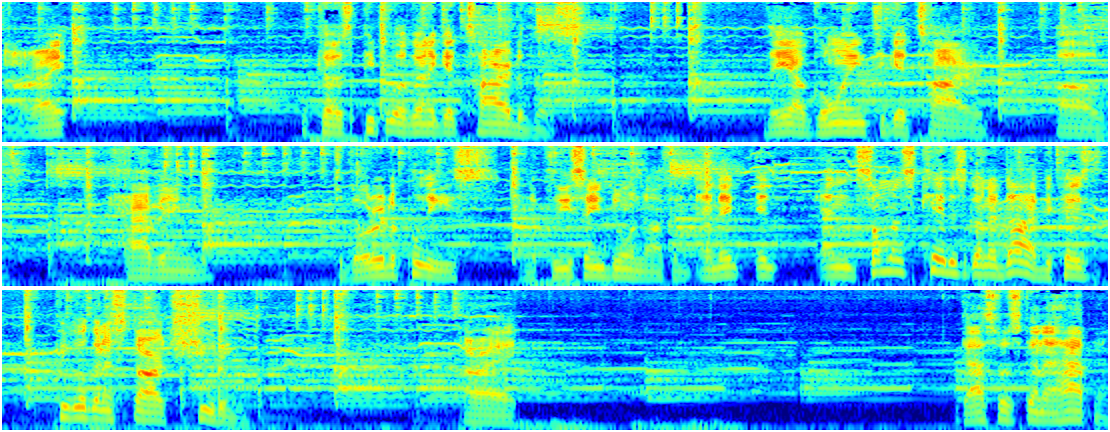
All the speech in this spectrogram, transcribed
All right? Because people are going to get tired of this. They are going to get tired of having to go to the police and the police ain't doing nothing and then and, and someone's kid is to die because people are to start shooting. All right. That's what's to happen.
